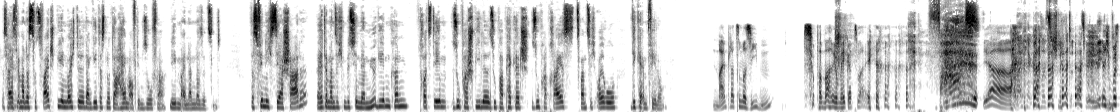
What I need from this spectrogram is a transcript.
Das heißt, hm. wenn man das zu zweit spielen möchte, dann geht das nur daheim auf dem Sofa, nebeneinander sitzend. Das finde ich sehr schade. Da hätte man sich ein bisschen mehr Mühe geben können. Trotzdem super Spiele, super Package, super Preis, 20 Euro, dicke Empfehlung. Mein Platz Nummer 7, Super Mario Maker 2. Was? Ja. War ich ja gar nicht so schlecht ich, muss,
